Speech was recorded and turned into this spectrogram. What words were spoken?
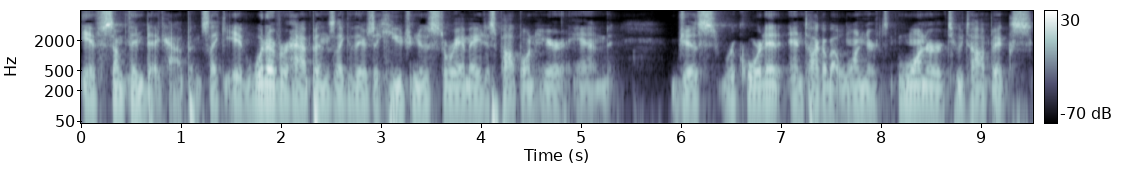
if something big happens. Like, if whatever happens, like there's a huge news story, I may just pop on here and just record it and talk about one or one or two topics.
